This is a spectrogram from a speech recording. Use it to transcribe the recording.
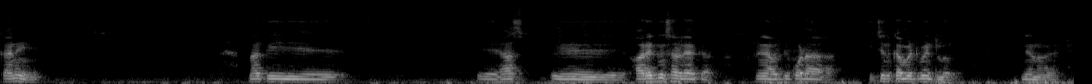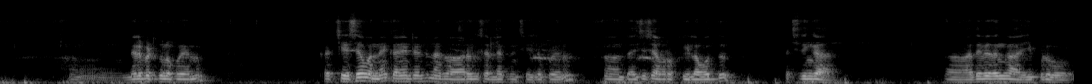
కానీ నాకు ఈ హాస్ ఈ ఆరోగ్యం సరలేక నేను ఎవరికి కూడా ఇచ్చిన కమిట్మెంట్లో నేను నిలబెట్టుకోలేకపోయాను. చేసేవాడిని కానీ ఏంటంటే నాకు ఆరోగ్య సరిలేక నేను చేయలేకపోయాను. దయచేసి ఎవరు ఫీల్ అవ్వద్దు. ఖచ్చితంగా అదేవిధంగా ఇప్పుడు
